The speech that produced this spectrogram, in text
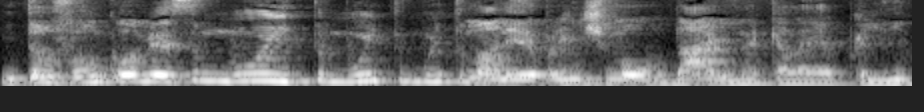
Então foi um começo muito, muito, muito maneiro pra gente moldar ele naquela época ali.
